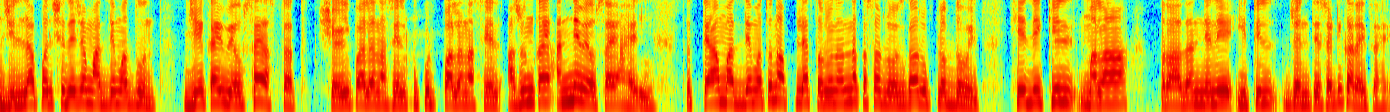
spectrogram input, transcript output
जिल्हा परिषदेच्या माध्यमातून जे काही व्यवसाय असतात शेळीपालन असेल कुक्कुटपालन असेल अजून काही अन्य व्यवसाय आहेत तर त्या माध्यमातून आपल्या तरुणांना कसा रोजगार उपलब्ध होईल हे देखील मला प्राधान्याने येथील जनतेसाठी करायचं आहे.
